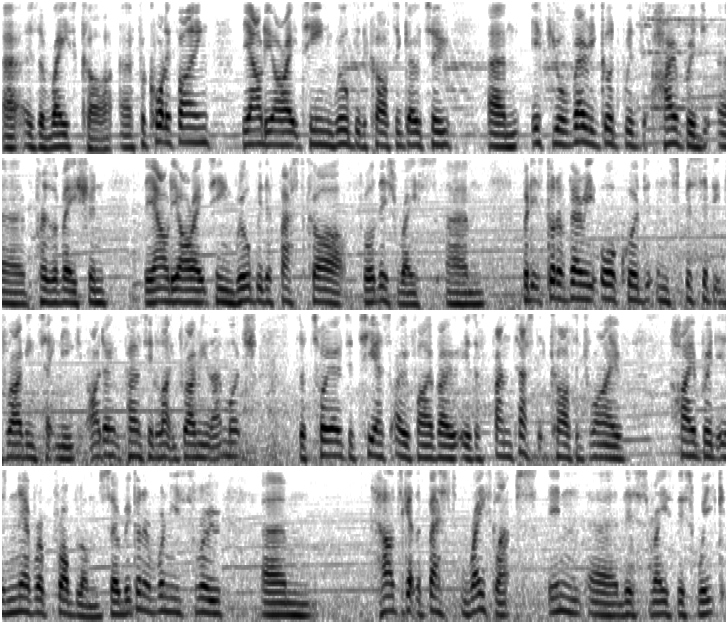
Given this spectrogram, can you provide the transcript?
uh, as the race car. Uh, for qualifying, the Audi R18 will be the car to go to. Um, if you're very good with hybrid uh, preservation, the Audi R18 will be the fast car for this race. Um, but it's got a very awkward and specific driving technique. I don't personally like driving it that much. The Toyota TS050 is a fantastic car to drive. Hybrid is never a problem. So we're going to run you through um, how to get the best race laps in uh, this race this week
